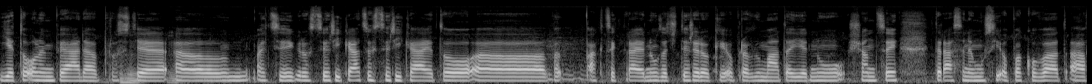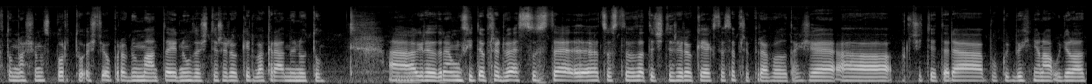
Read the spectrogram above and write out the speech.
Je to olympiáda, prostě uh, ať si kdo si říká, co chce říká, je to uh, akce, která je jednou za čtyři roky. Opravdu máte jednu šanci, která se nemusí opakovat a v tom našem sportu ještě opravdu máte jednou za čtyři roky dvakrát minutu, uh, kde teda musíte předvést, co jste, co jste za ty čtyři roky jak jste se připravil. Takže určitě teda, pokud bych měla udělat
